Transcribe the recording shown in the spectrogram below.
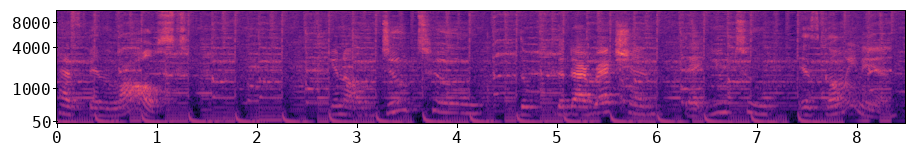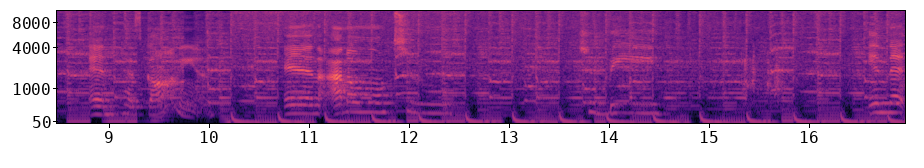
has been lost, you know, due to the, the direction that YouTube is going in and has gone in. And I don't want to to be in that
